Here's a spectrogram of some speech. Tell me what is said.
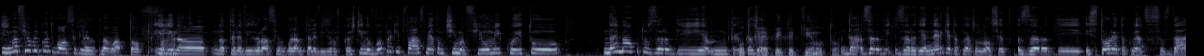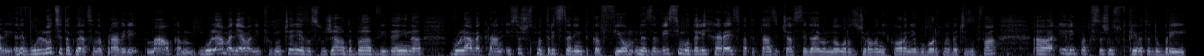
Има филми, които могат да се гледат на лаптоп Факт. или на, на телевизор. Аз имам голям телевизор вкъщи, но въпреки това аз смятам, че има филми, които най-малкото заради... Как Подкрепяйте кажа, киното. Да, заради, заради енергията, която носят, заради историята, която са създали, революцията, която са направили. Малка, голяма, няма никакво значение, заслужава да бъдат видени на голям екран. И всъщност Матрицата е един такъв филм, независимо дали харесвате тази част, сега има много разочаровани хора, ние говорихме вече за това, а, или пък всъщност откривате добри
